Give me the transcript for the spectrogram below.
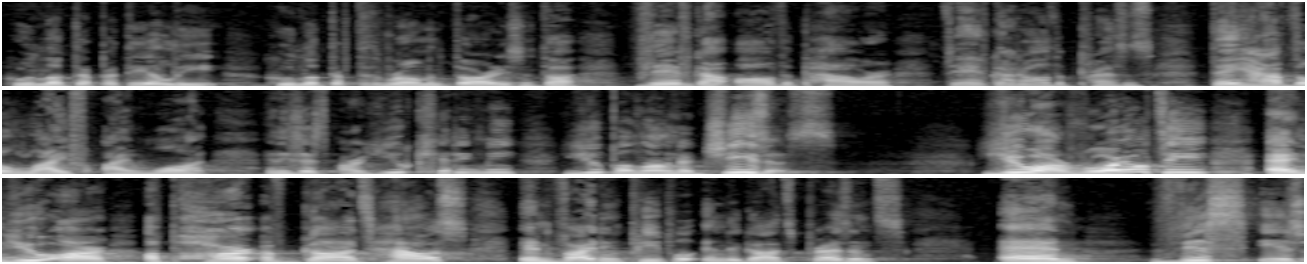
who looked up at the elite, who looked up to the Roman authorities and thought, they've got all the power, they've got all the presence, they have the life I want. And he says, Are you kidding me? You belong to Jesus. You are royalty and you are a part of God's house, inviting people into God's presence. And this is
